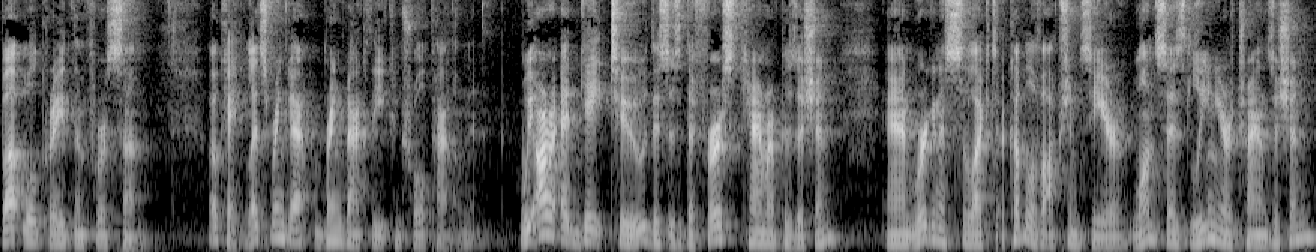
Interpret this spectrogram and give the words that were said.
but we'll create them for some. Okay, let's bring, bring back the control panel. We are at gate two. This is the first camera position. And we're going to select a couple of options here. One says linear transition,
